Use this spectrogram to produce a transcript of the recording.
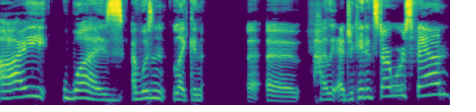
I was, I wasn't like an a, a highly educated Star Wars fan,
